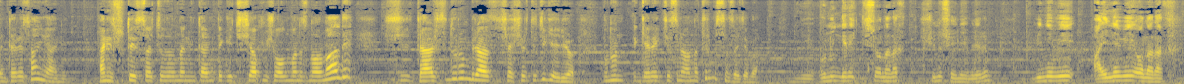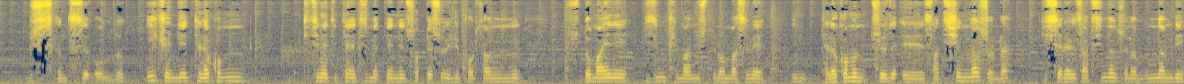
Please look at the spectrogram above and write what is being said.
Enteresan yani. Hani su tesisatçılığından internete geçiş yapmış olmanız normalde şi- tersi durum biraz şaşırtıcı geliyor. Bunun gerekçesini anlatır mısınız acaba? Ee, Onun gereklisi olarak şunu söyleyebilirim. Bir nevi ailevi olarak bir sıkıntısı oldu. İlk önce Telekom'un Titinet internet hizmetlerinin sohbet sunucu portalının domaini bizim firmanın üstün olması ve Telekom'un sözde, e, satışından sonra hisselerin satışından sonra bundan bir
